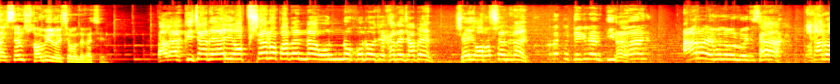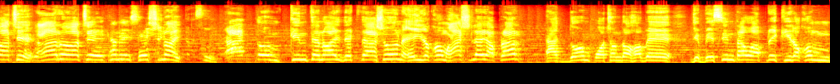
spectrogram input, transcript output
সেকশন সবই রয়েছে আমাদের কাছে। তাহলে আর কি চান? এই অপশনও পাবেন না অন্য কোনো যেখানে যাবেন সেই অপশন নাই। দেখলেন তিন তলায় আরও অ্যাভেলেবল রয়েছে হ্যাঁ আরও আছে আরও আছে এখানে শেষ নয়। একদম কিনতে নয় দেখতে আসুন এই রকম আসলেই আপনার একদম পছন্দ হবে। যে বেসিনটাও আপনি কি রকম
